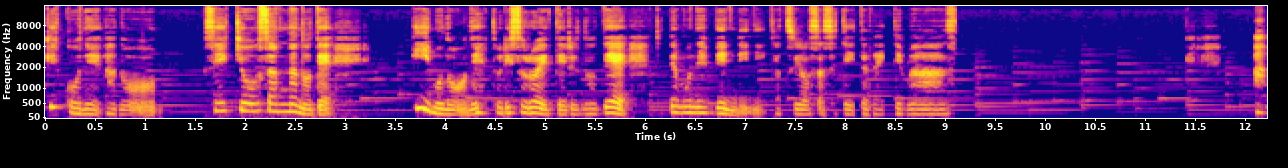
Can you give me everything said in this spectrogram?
結構ね、あの、生協さんなので、いいものをね、取り揃えているので、とてもね、便利に活用させていただいてます。あ、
